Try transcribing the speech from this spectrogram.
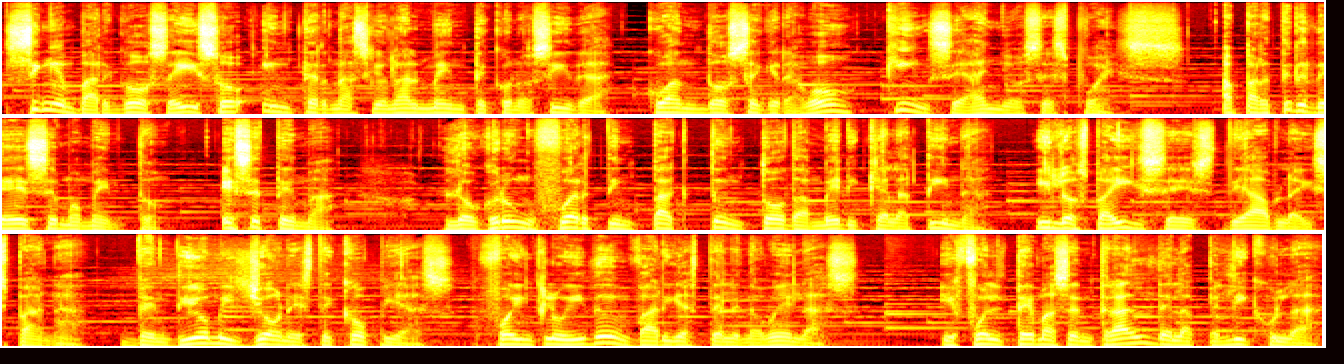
Sin embargo, se hizo internacionalmente conocida cuando se grabó 15 años después. A partir de ese momento, ese tema logró un fuerte impacto en toda América Latina y los países de habla hispana. Vendió millones de copias, fue incluido en varias telenovelas y fue el tema central de la película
